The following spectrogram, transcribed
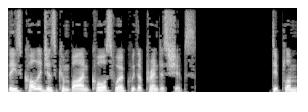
These colleges combine coursework with apprenticeships. Diplom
